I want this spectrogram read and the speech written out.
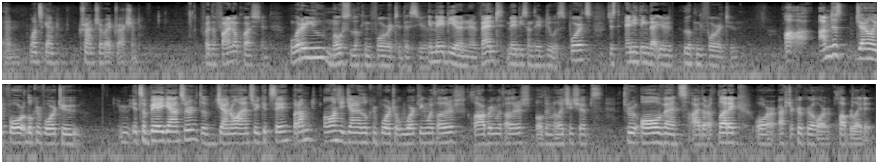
and once again trend to the right direction. For the final question, what are you most looking forward to this year? It may be an event, maybe something to do with sports, just anything that you're looking forward to. Uh, I'm just generally for looking forward to. It's a vague answer, it's a general answer you could say, but I'm honestly generally looking forward to working with others, collaborating with others, building relationships, through all events, either athletic or extracurricular or club related.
